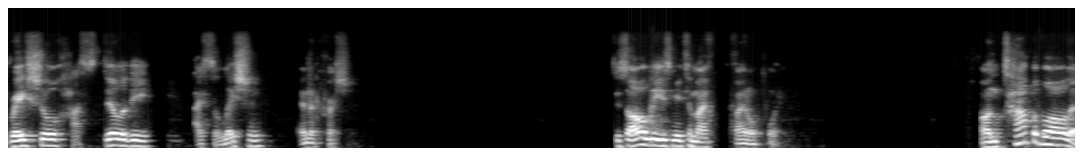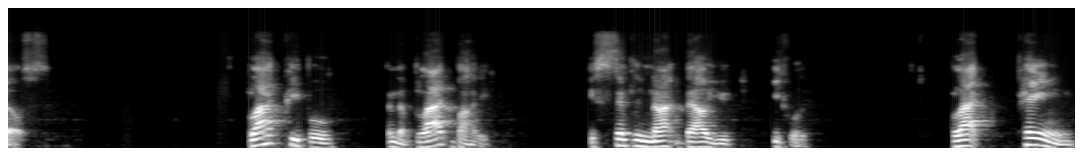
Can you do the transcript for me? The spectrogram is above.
racial hostility, isolation, and oppression. This all leads me to my final point. On top of all else, Black people and the Black body is simply not valued equally. Black pain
